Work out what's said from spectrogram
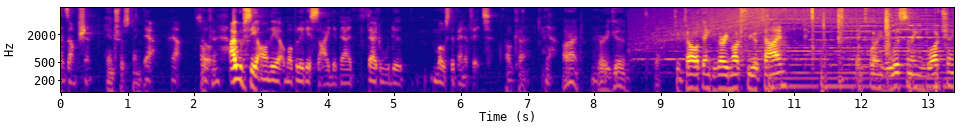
consumption. Interesting. Yeah, yeah. So okay. I would say on the mobility side that that would most benefits. Okay. Yeah. All right. Mm. Very good. Okay. thank you very much for your time. Thanks for listening and watching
